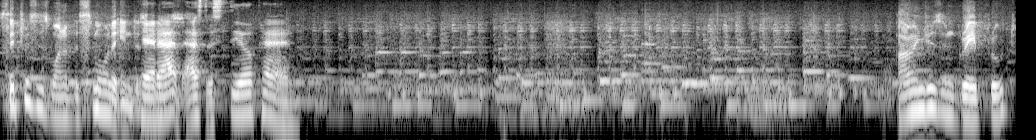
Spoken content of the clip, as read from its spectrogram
Citrus is one of the smaller industries. Yeah, that that's the steel pan. Oranges and grapefruit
